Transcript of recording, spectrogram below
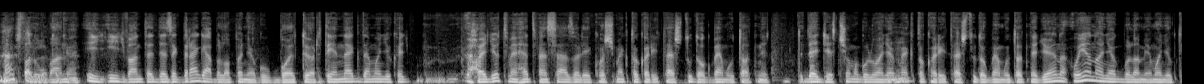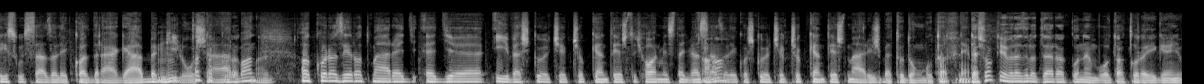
Hát valóban, így, így van, tehát de ezek drágább alapanyagokból történnek, de mondjuk egy ha egy 50-70 százalékos megtakarítást tudok bemutatni, de egyrészt csomagolóanyag uh-huh. megtakarítást tudok bemutatni egy olyan, olyan anyagból, ami mondjuk 10-20 százalékkal drágább uh-huh. kilós hát árban, akkor, akkor azért ott már egy, egy éves költségcsökkentést, egy 30-40 százalékos költségcsökkentést már is be tudunk mutatni. De sok évvel ezelőtt erre akkor nem volt akkora igény.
